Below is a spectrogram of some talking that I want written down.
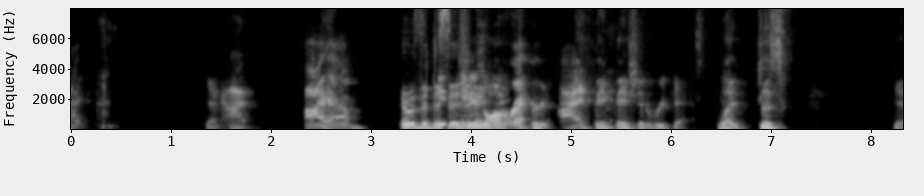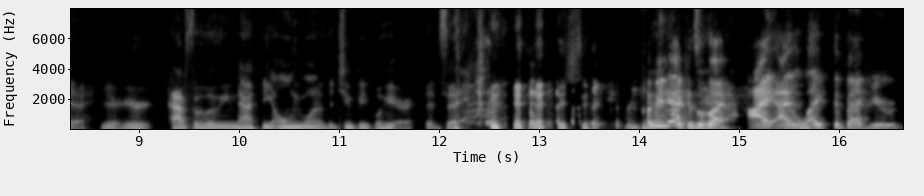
I, and I, I have it was a decision. is ain't on record. I think they should recast. Like just Yeah, you're you're absolutely not the only one of the two people here that said. I mean, yeah, because like I I like the fact you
